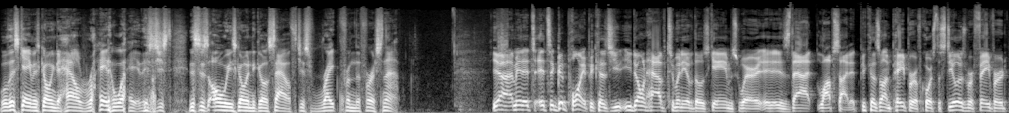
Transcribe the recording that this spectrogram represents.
well, this game is going to hell right away. This is just this is always going to go south, just right from the first snap. Yeah, I mean it's it's a good point because you, you don't have too many of those games where it is that lopsided. Because on paper, of course, the Steelers were favored,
